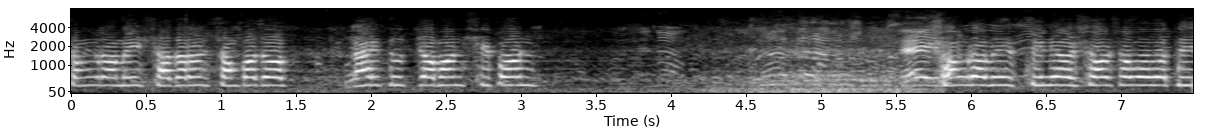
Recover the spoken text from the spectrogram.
সংগ্রামী সাধারণ সম্পাদক নাহিদুজ্জামান শিপন। সংগ্রামী সিনিয়র সহসভাপতি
